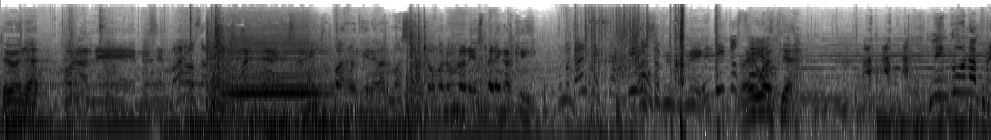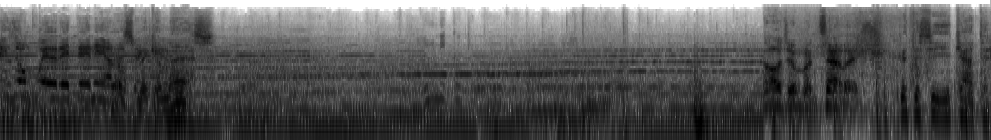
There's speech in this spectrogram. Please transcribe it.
Doing it. ¡Órale! ¡Mis hermanos a la muerte! Sargento Parra tiene armas. Tomen una y esperen aquí. Comandante, está activo. Rest of you with me. Bendito Right sea. with you. Ninguna prisión puede detener a los Let's make a mess. Sergeant Gonzalez. Good to see you, Captain.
